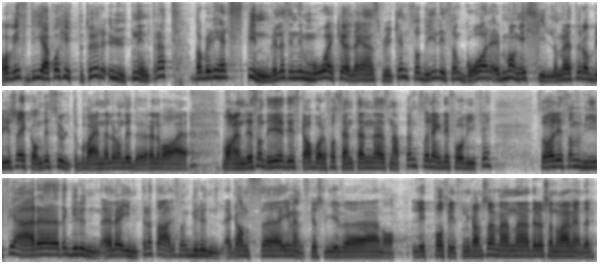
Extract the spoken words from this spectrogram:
Og hvis de er på hyttetur uten Internett, da blir de helt spinnville, siden de må ikke ødelegge den streaken. Så de liksom går mange kilometer og bryr seg ikke om de sulter på veien eller om de dør. eller hva, hva enn liksom. de, de, skal bare få sendt den eh, snappen så lenge de får wifi. Så liksom wifi er eh, det grunn, eller Internett er liksom grunnleggende eh, i menneskers liv nå. Litt på spissen, kanskje, men dere skjønner hva jeg mener.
